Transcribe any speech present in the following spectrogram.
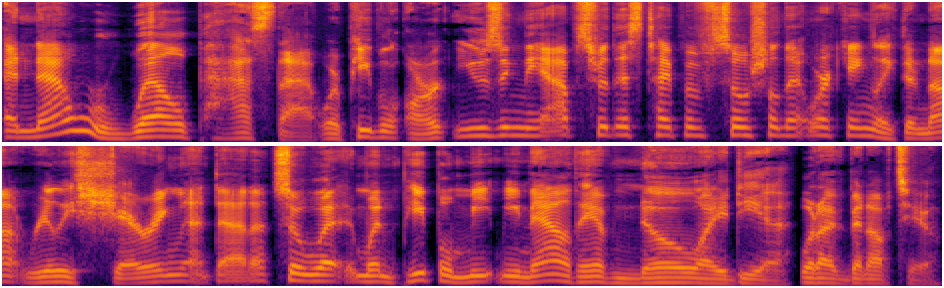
And now we're well past that where people aren't using the apps for this type of social networking. Like they're not really sharing that data. So when, when people meet me now, they have no idea what I've been up to.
